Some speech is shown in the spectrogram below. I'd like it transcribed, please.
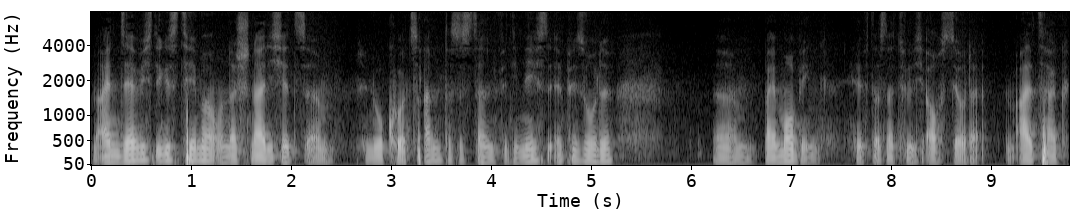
Und ein sehr wichtiges Thema, und das schneide ich jetzt ähm, nur kurz an, das ist dann für die nächste Episode, ähm, bei Mobbing hilft das natürlich auch sehr. Oder im Alltag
